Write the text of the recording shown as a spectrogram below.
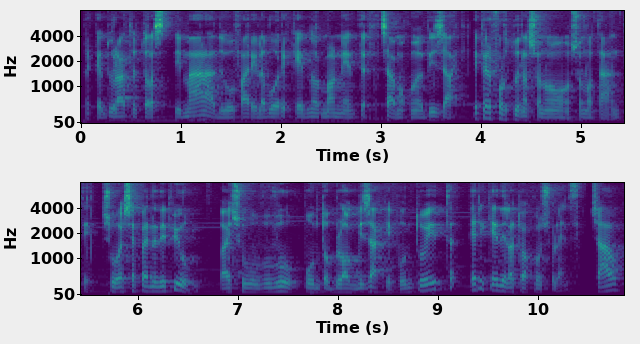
perché durante tutta la settimana devo fare i lavori che normalmente facciamo come Bisacchi e per fortuna sono, sono tanti. Vuoi saperne di più vai su www.blogbisacchi.it e richiedi la tua consulenza. Ciao!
